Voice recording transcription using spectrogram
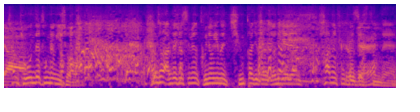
야. 참 좋은 대통령이셔. 당선 안 되셨으면 근영이는 지금까지도 연기에 대한 한을 품고. 있었을 텐데.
